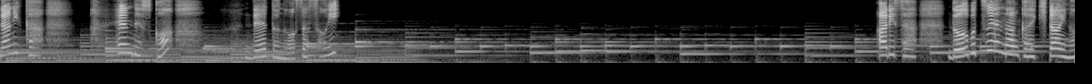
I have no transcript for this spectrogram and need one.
何か変ですか？デートのお誘い。アリサ動物園なんか行きたいな。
